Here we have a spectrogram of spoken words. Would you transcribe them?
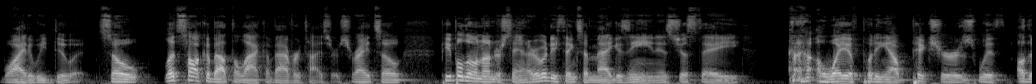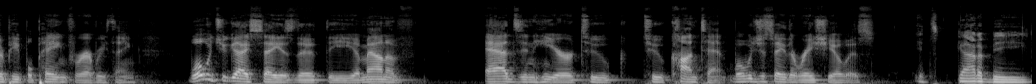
Why do we do it? So let's talk about the lack of advertisers, right? So people don't understand. Everybody thinks a magazine is just a a way of putting out pictures with other people paying for everything. What would you guys say is the the amount of ads in here to to content? What would you say the ratio is? It's got to be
